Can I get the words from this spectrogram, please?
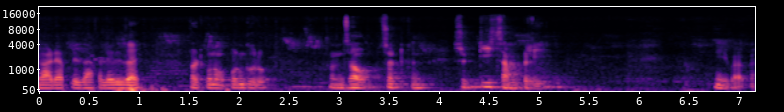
गाडी आपली झाकलेलीच आहे पटकन ओपन करू. आणि जाऊ चटकन. सुट्टी संपली. हे बघा.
